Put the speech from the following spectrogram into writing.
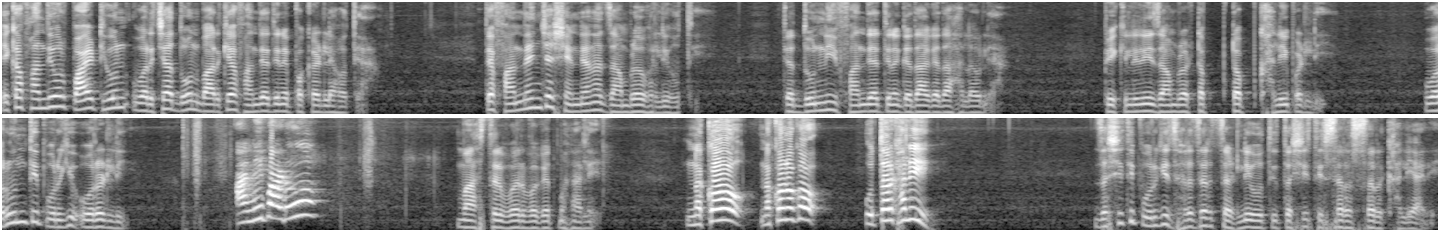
एका फांदीवर पाय ठेवून वरच्या दोन बारक्या फांद्या तिने पकडल्या होत्या. त्या फांद्यांच्या शेंड्यांना जांभळं भरली होती. त्या दोन्ही फांद्या तिनं गदागदा हलवल्या. पिकलेली जांभळं टप टप खाली पडली. वरून ती पोरगी ओरडली. आणि पाडू? मास्तर वर बघत म्हणाले नको नको नको उतर खाली. जशी ती पोरगी झरझर चढली होती तशी ती सरसर खाली आली.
